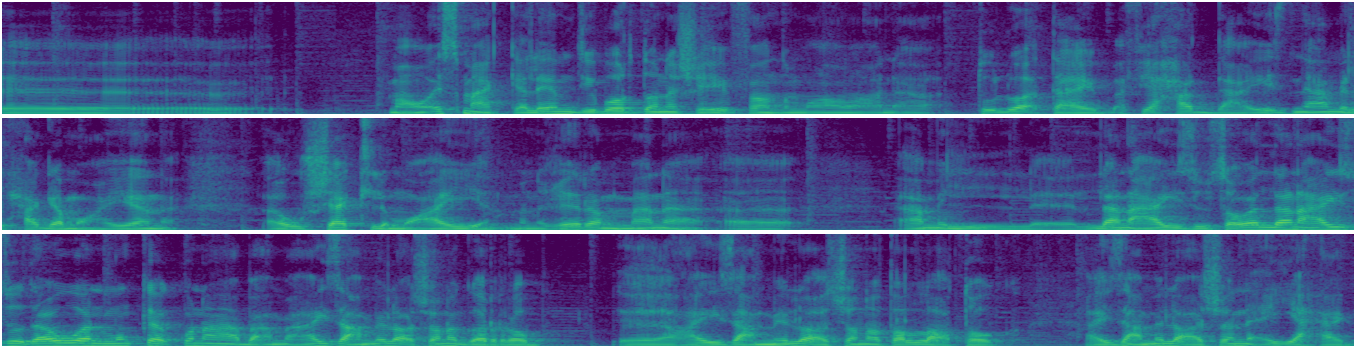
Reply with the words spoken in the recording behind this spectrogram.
آه، ما هو اسمع الكلام دي برضه أنا شايفها ما أنا طول الوقت هيبقى في حد عايزني أعمل حاجة معينة أو شكل معين من غير اما أنا آه، اعمل اللي أنا عايزه سواء اللي أنا عايزه دون ممكن اكون عايز اعمله عشان اجربه. آه، عايز اعمله عشان اطلع طاقة. عايز اعمله عشان اي حاجة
